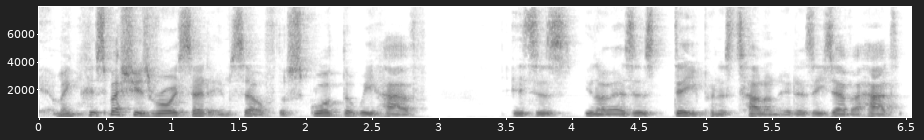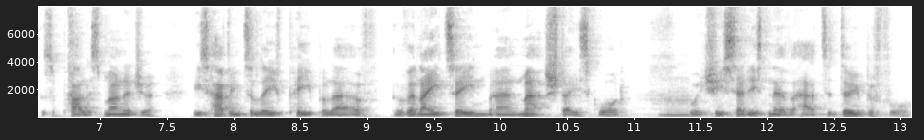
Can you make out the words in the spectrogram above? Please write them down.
I mean, especially as Roy said it himself, the squad that we have is as you know as as deep and as talented as he's ever had as a Palace manager. He's having to leave people out of, of an eighteen man matchday squad, mm. which he said he's never had to do before.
